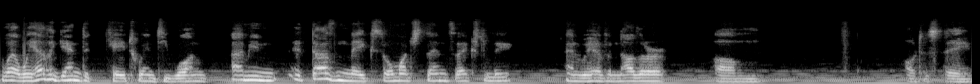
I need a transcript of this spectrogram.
well we have again the K21 I mean it doesn't make so much sense actually. And we have another um, how to say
